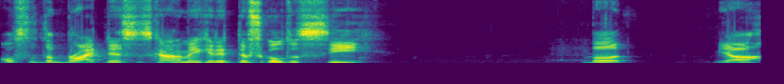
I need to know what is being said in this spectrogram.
Also, the brightness is kinda making it difficult to see. But, yeah.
